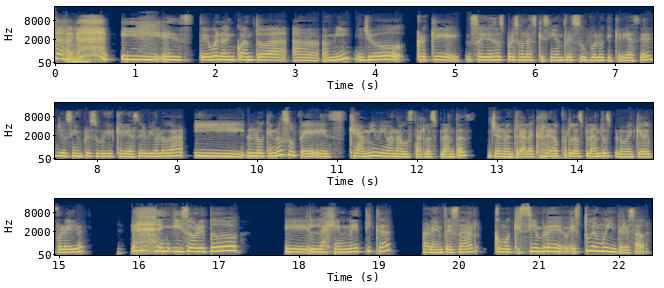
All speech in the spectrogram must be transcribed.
y este, bueno, en cuanto a, a, mí, yo creo que soy de esas personas que siempre supo lo que quería hacer. Yo siempre supe que quería ser bióloga y lo que no supe es que a mí me iban a gustar las plantas. Yo no entré a la carrera por las plantas, pero me quedé por ellas. y sobre todo eh, la genética, para empezar, como que siempre estuve muy interesada.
